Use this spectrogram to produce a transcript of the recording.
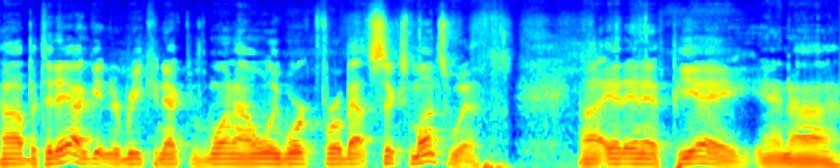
Uh, but today I'm getting to reconnect with one I only worked for about six months with uh, at NFPA. And uh,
